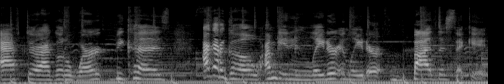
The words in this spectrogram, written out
after I go to work because I gotta go. I'm getting later and later by the second.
